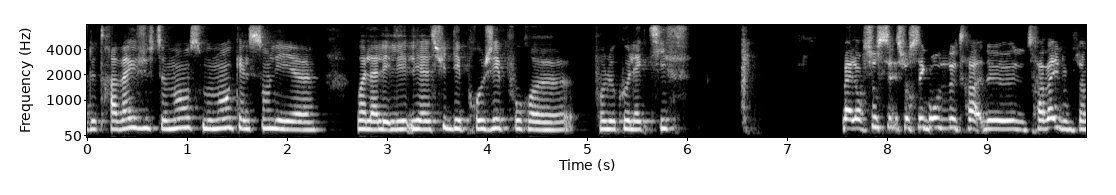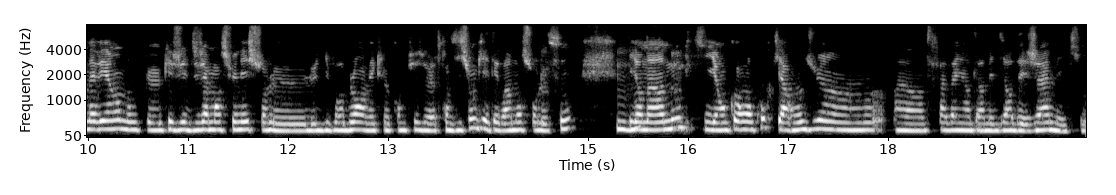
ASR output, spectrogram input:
de travail justement en ce moment? Quels sont les euh, voilà les, la suite des projets pour euh, pour le collectif? Bah alors sur ces, sur ces groupes de, de, travail, donc il y en avait un donc euh, que j'ai déjà mentionné sur le, le, livre blanc avec le campus de la transition qui était vraiment sur le fond. Il y en a un autre qui est encore en cours qui a rendu un, un travail intermédiaire déjà mais qui,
